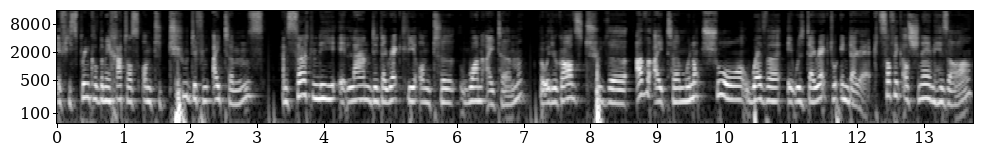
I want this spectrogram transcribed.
if he sprinkled the mechatos onto two different items, and certainly it landed directly onto one item. But with regards to the other item, we're not sure whether it was direct or indirect. Sofik al Shneim Hizar.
